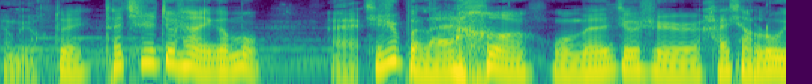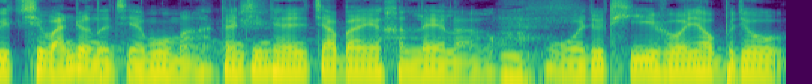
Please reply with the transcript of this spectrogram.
有没有？对，它其实就像一个梦。哎，其实本来哈，我们就是还想录一期完整的节目嘛，但今天加班也很累了，嗯我就提议说，要不就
